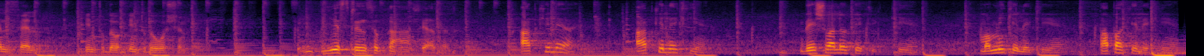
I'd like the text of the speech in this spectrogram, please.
and fell into the into the ocean. ये स्ट्रेंथ सब कहाँ से आता था? आपके लिए आए। आपके लिए किए हैं। देश वालों के किए हैं मम्मी के लिए किए हैं पापा के लिए किए हैं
